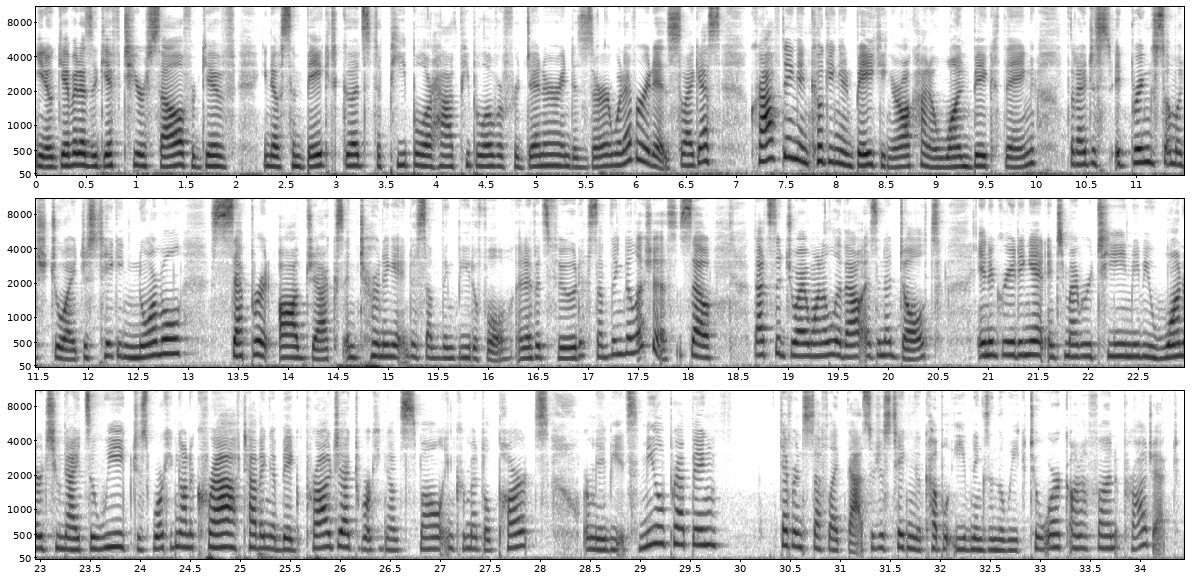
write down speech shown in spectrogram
you know, give it as a gift to yourself or give, you know, some baked goods to people or have people over for dinner and dessert, whatever it is. So I guess crafting and cooking and baking are all kind of one big thing that I just, it brings so much joy just taking normal, separate objects and turning it into something beautiful. And if it's food, something delicious. So that's the joy I want to live out as an adult, integrating it into my routine maybe one or two nights a week, just working on a craft, having a big project, working on small incremental parts, or maybe it's meal prepping different stuff like that. So just taking a couple evenings in the week to work on a fun project.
